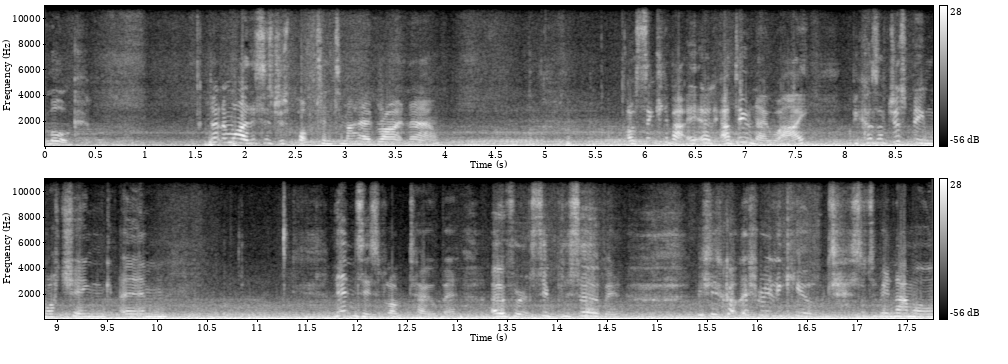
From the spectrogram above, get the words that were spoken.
mug. Don't know why this has just popped into my head right now. I was thinking about it earlier. I do know why. Because I've just been watching um, Lindsay's Vlogtober over at Simply Serving. She's got this really cute sort of enamel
